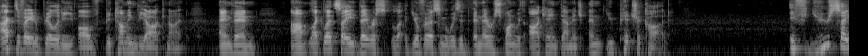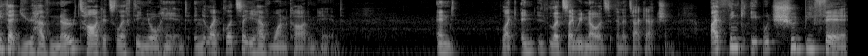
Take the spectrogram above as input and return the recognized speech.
activate ability of becoming the Arknight, and then um, like let's say they res- like you're versing a wizard and they respond with arcane damage and you pitch a card. If you say that you have no targets left in your hand, and you're like, let's say you have one card in hand, and like, and let's say we know it's an attack action, I think it would should be fair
